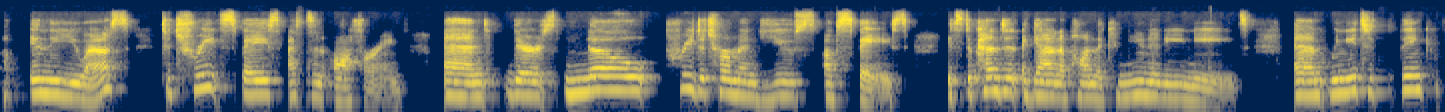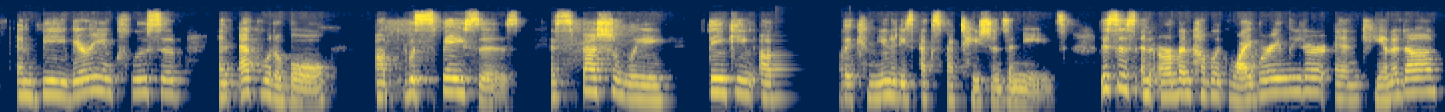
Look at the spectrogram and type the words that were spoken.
uh, in the US, to treat space as an offering. And there's no predetermined use of space. It's dependent again upon the community needs. And we need to think and be very inclusive and equitable uh, with spaces, especially thinking of the community's expectations and needs. This is an urban public library leader in Canada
